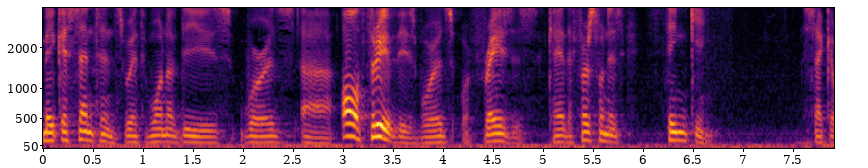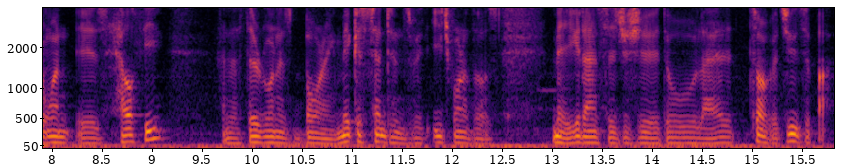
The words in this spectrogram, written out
Make a sentence with one of these words, uh, all three of these words or phrases. Okay, the first one is thinking. The second one is healthy, and the third one is boring. Make a sentence with each one of those. 每一个单词就是都来造个句子吧。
